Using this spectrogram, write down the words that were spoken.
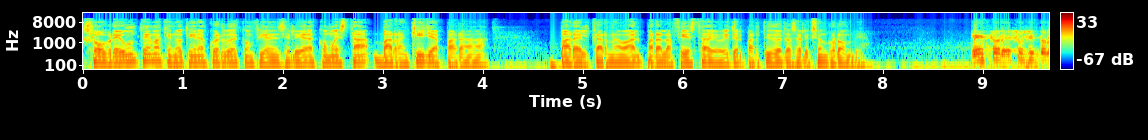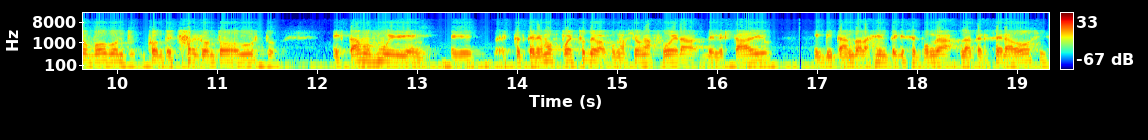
sobre un tema que no tiene acuerdo de confidencialidad, ¿cómo está Barranquilla para, para el carnaval, para la fiesta de hoy del partido de la Selección Colombia? Néstor, eso sí te lo puedo contestar con todo gusto. Estamos muy bien. Eh, este, tenemos puestos de vacunación afuera del estadio, invitando a la gente que se ponga la tercera dosis,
